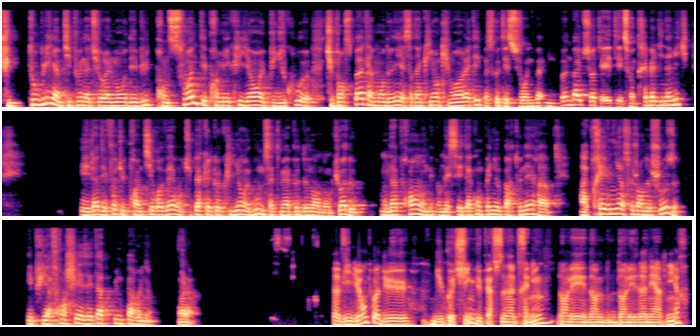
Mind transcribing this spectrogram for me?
tu t'oublies un petit peu naturellement au début de prendre soin de tes premiers clients. Et puis, du coup, euh, tu penses pas qu'à un moment donné, il y a certains clients qui vont arrêter parce que tu es sur une, bonne vibe, tu es, sur une très belle dynamique. Et là, des fois, tu te prends un petit revers ou tu perds quelques clients et boum, ça te met un peu dedans. Donc, tu vois, on apprend, on, essaie d'accompagner nos partenaires à, prévenir ce genre de choses et puis à franchir les étapes une par une. Voilà. Ta vision, toi, du, du coaching, du personal training dans les, dans, dans les années à venir?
